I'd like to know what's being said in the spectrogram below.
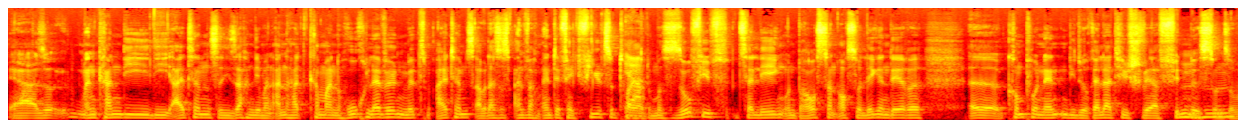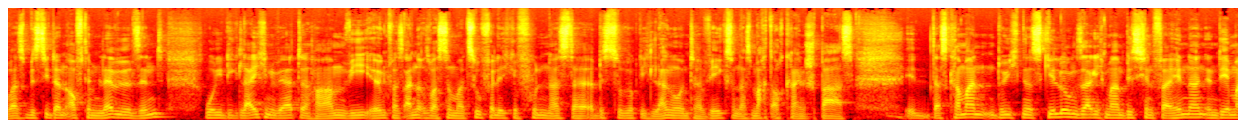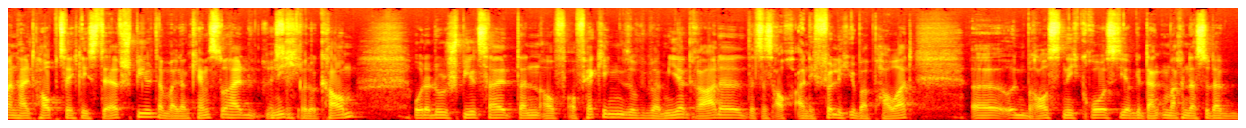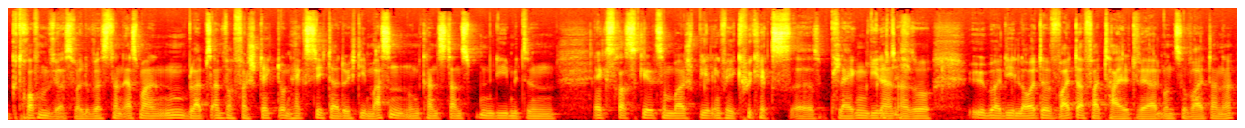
Ja, also man kann die, die Items, die Sachen, die man anhat, kann man hochleveln mit Items, aber das ist einfach im Endeffekt viel zu teuer. Ja. Du musst so viel zerlegen und brauchst dann auch so legendäre äh, Komponenten, die du relativ schwer findest mhm. und sowas, bis die dann auf dem Level sind, wo die die gleichen Werte haben wie irgendwas anderes, was du mal zufällig gefunden hast. Da bist du wirklich lange unterwegs und das macht auch keinen Spaß. Das kann man durch eine Skillung, sage ich mal, ein bisschen verhindern, indem man halt hauptsächlich Stealth spielt, weil dann kämpfst du halt Richtig. nicht oder kaum. Oder du spielst halt dann auf, auf Hacking, so wie bei mir gerade. Das ist auch eigentlich völlig überpowered und brauchst nicht groß dir Gedanken machen, dass du da getroffen wirst, weil du wirst dann erstmal, hm, bleibst einfach versteckt und hackst dich da durch die Massen und kannst dann die mit dem Extra-Skill zum Beispiel irgendwelche Quick-Hacks äh, plaggen, die Richtig. dann also über die Leute weiter verteilt werden und so weiter. Ne?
